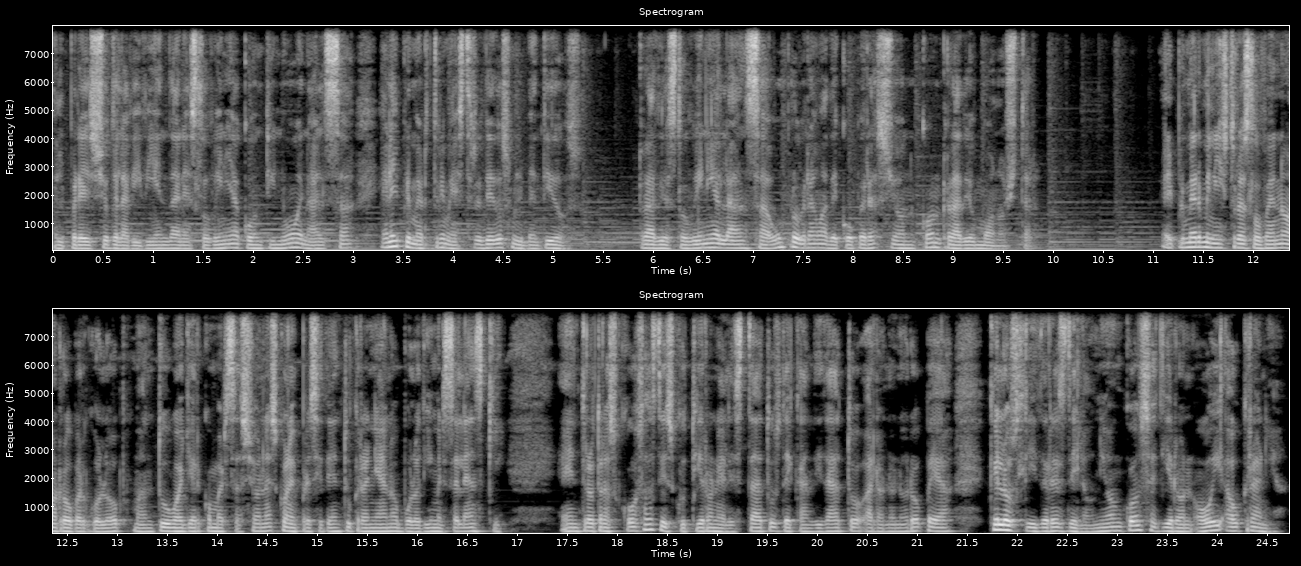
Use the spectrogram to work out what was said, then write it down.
El precio de la vivienda en Eslovenia continuó en alza en el primer trimestre de 2022. Radio Eslovenia lanza un programa de cooperación con Radio Monostar. El primer ministro esloveno Robert Golob mantuvo ayer conversaciones con el presidente ucraniano Volodymyr Zelensky. Entre otras cosas, discutieron el estatus de candidato a la Unión Europea que los líderes de la Unión concedieron hoy a Ucrania.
